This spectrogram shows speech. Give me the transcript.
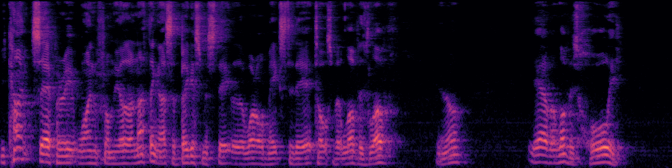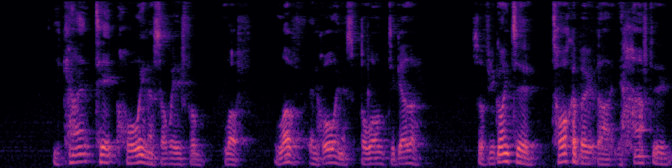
You can't separate one from the other. And I think that's the biggest mistake that the world makes today. It talks about love is love, you know? Yeah, but love is holy. You can't take holiness away from love. Love and holiness belong together. So if you're going to talk about that, you have to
